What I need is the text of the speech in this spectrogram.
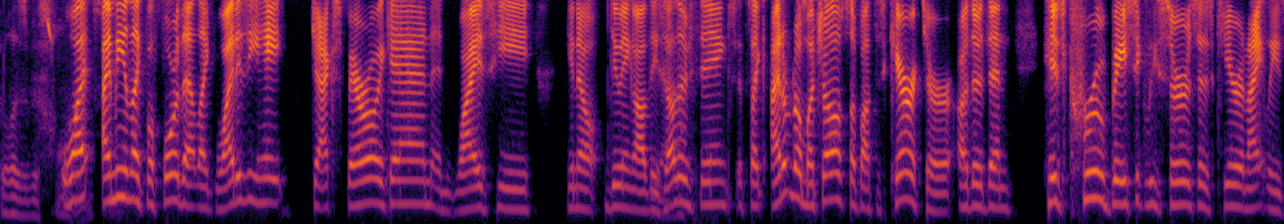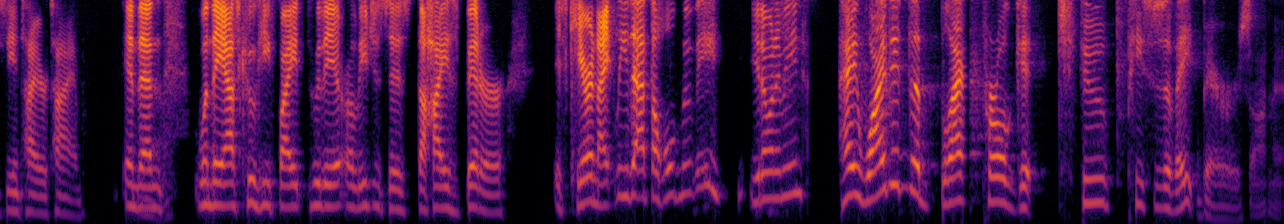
Elizabeth Swann. what I mean, like before that, like why does he hate Jack Sparrow again, and why is he, you know, doing all these Yeah. other things? It's like I don't know much else about this character other than his crew basically serves as Keira Knightley's the entire time. And then when they ask who he fight, who their allegiance is, the highest bidder is Kira Knightley. That the whole movie, you know what I mean? Hey, why did the Black Pearl get two pieces of eight bearers on it?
